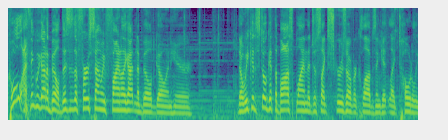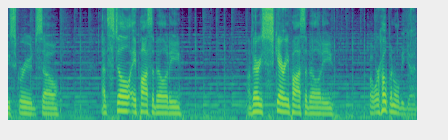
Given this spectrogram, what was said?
Cool. I think we got a build. This is the first time we've finally gotten a build going here. Though we could still get the boss blind that just like screws over clubs and get like totally screwed. So that's still a possibility. A very scary possibility. But we're hoping we'll be good.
